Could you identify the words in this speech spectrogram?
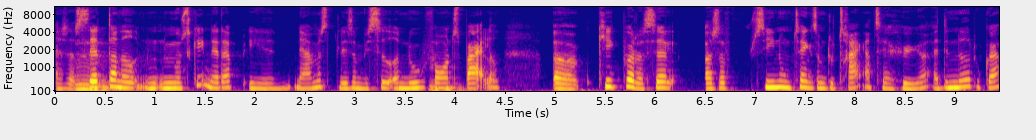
Altså mm. sæt dig ned, måske netop i nærmest ligesom vi sidder nu foran mm. spejlet, og kig på dig selv, og så sige nogle ting, som du trænger til at høre. Er det noget, du gør?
